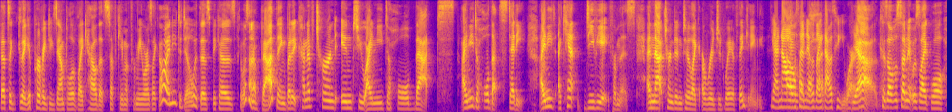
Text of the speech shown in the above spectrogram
that's a like a perfect example of like how that stuff came up for me where i was like oh i need to deal with this because it wasn't a bad thing but it kind of turned into i need to hold that I need to hold that steady. I need I can't deviate from this. And that turned into like a rigid way of thinking. Yeah. Now all of Oh a sudden it was like that was who you were. Yeah, because all of a sudden it was like, well,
